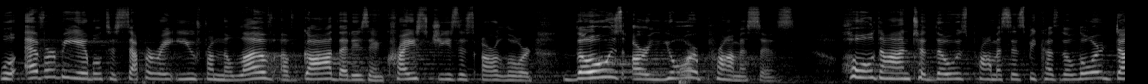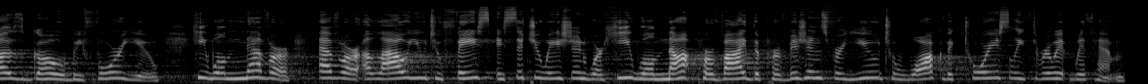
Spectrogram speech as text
will ever be able to separate you from the love of God that is in Christ Jesus our Lord. Those are your promises. Hold on to those promises because the Lord does go before you. He will never, ever allow you to face a situation where He will not provide the provisions for you to walk victoriously through it with Him.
